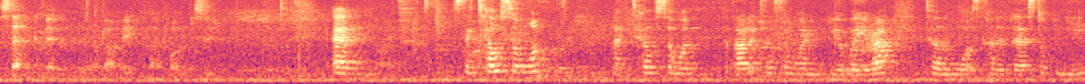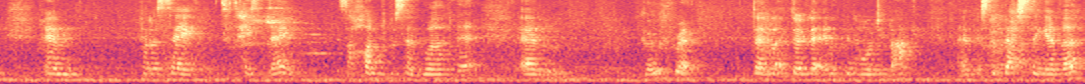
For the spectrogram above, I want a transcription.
step of commitment about making that final decision? Um, so tell someone, like tell someone about it. Tell someone you're, where you're at. Tell them what's kind of uh, stopping you. Um, but I say to taste the day. It's hundred percent worth it. Um, go for it. Don't let don't let anything hold you back. Um, it's the best thing ever.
